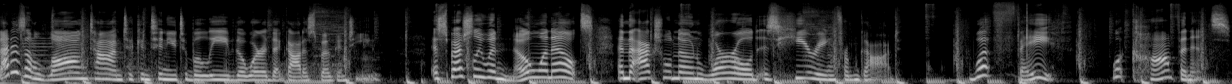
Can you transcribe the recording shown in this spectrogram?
That is a long time to continue to believe the word that God has spoken to you, especially when no one else in the actual known world is hearing from God. What faith! What confidence!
